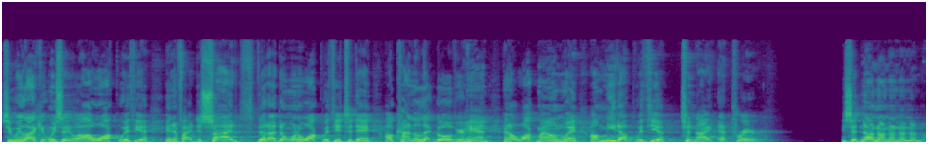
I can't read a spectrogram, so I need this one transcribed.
See, we like it when we say, Well, I'll walk with you. And if I decide that I don't want to walk with you today, I'll kind of let go of your hand and I'll walk my own way. I'll meet up with you tonight at prayer. He said, No, no, no, no, no, no.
